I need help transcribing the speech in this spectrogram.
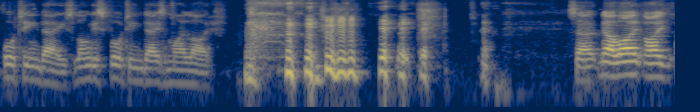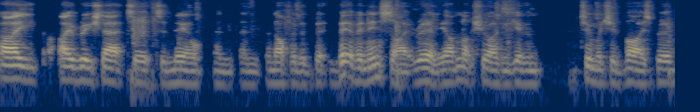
14 days, longest 14 days of my life. so no, I, I I I reached out to, to Neil and, and, and offered a bit, bit of an insight. Really, I'm not sure I can give him too much advice, but a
